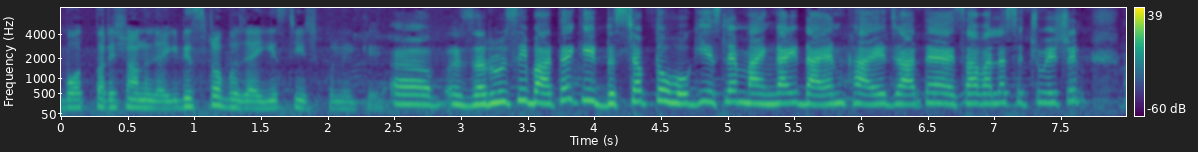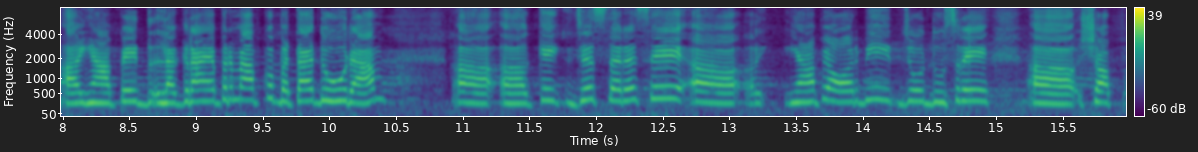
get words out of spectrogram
बहुत परेशान हो जाएगी डिस्टर्ब हो जाएगी इस चीज़ को लेके। ज़रूर सी बात है कि डिस्टर्ब तो होगी इसलिए महँगाई डायन खाए जाते हैं ऐसा वाला सिचुएशन यहाँ पे लग रहा है। पर मैं आपको बता दूँ राम कि जिस तरह से यहाँ पे और भी जो दूसरे शॉप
